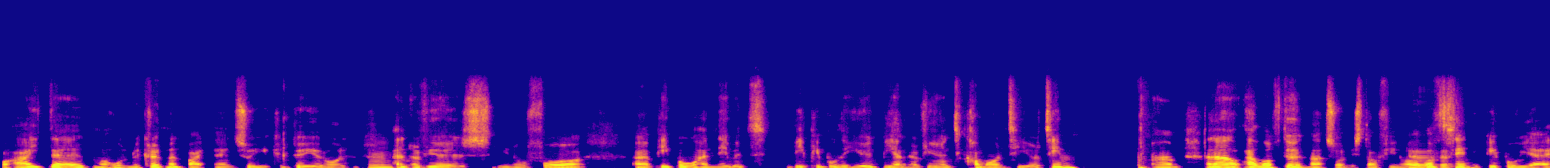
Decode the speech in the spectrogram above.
but I did my own recruitment back then, so you could do your own mm. interviews, you know, for mm. uh, people, and they would be people that you'd be interviewing to come on to your team. Um, and I, I love doing that sort of stuff. You know, I love saying to people, yeah,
